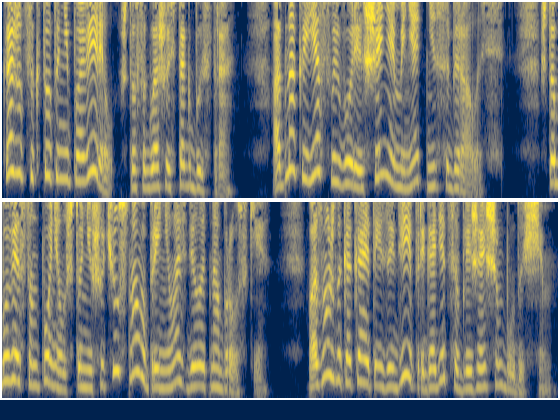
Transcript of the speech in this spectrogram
Кажется, кто-то не поверил, что соглашусь так быстро. Однако я своего решения менять не собиралась. Чтобы Вестон понял, что не шучу, снова принялась делать наброски. Возможно, какая-то из идей пригодится в ближайшем будущем.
